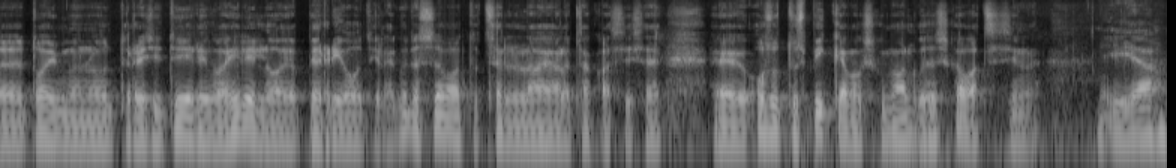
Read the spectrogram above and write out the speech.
äh, toimunud resideeriva helilooja perioodile. kuidas sa vaatad sellele ajale tagasi, see osutus pikemaks, kui me alguses kavatsesime? jah,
